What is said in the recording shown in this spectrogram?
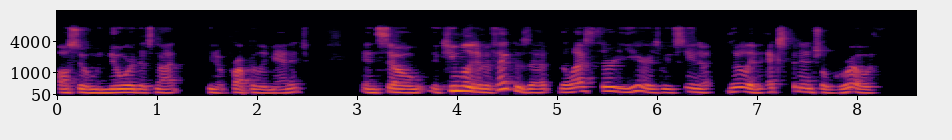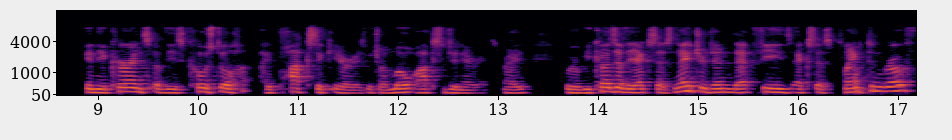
also manure that's not you know, properly managed. And so the cumulative effect is that the last 30 years, we've seen a, literally an exponential growth in the occurrence of these coastal hypoxic areas, which are low oxygen areas, right? Where because of the excess nitrogen, that feeds excess plankton growth.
